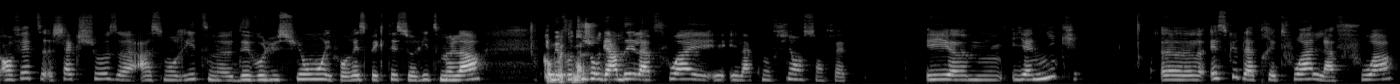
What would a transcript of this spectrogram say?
en fait, chaque chose a son rythme d'évolution, il faut respecter ce rythme-là, mais il faut toujours garder la foi et, la confiance, en fait. Et euh, Yannick, euh, est-ce que d'après toi, la foi,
